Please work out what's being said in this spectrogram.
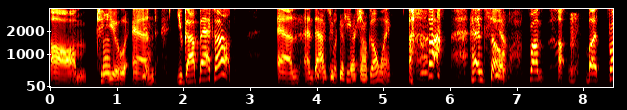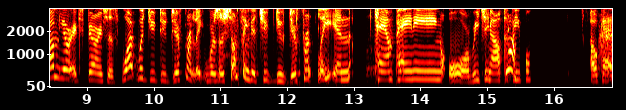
um, to mm-hmm. you, and you got back up, and and that's yeah, what keeps you going. and so yeah. from uh, but from your experiences what would you do differently? Was there something that you'd do differently in campaigning or reaching out to people Okay.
